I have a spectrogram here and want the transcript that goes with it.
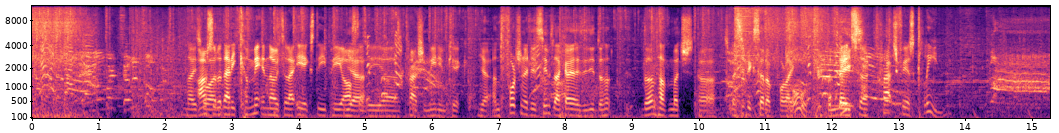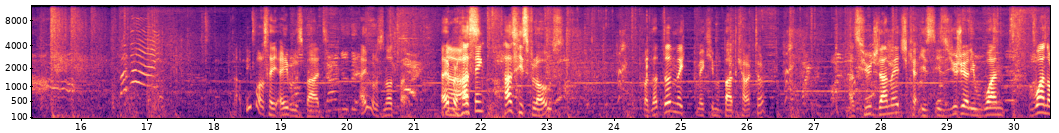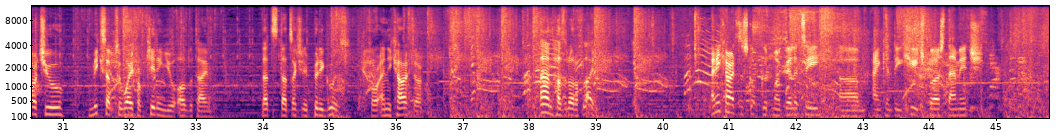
Nice I'm one. sort of that he committing though to that EXDP after the uh, crouching medium kick. Yeah, unfortunately, it seems like ISD doesn't doesn't have much uh, specific setup for like the late. Beats uh, crouch fierce clean. Now, people say Abel is bad. Abel is not bad. Abel I has think- has his flaws, but that doesn't make make him a bad character. Has huge damage. Is is usually one one or two mix-ups away from killing you all the time. That's that's actually pretty good for any character. And has a lot of life. Any character that's got good mobility um, and can do huge burst damage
